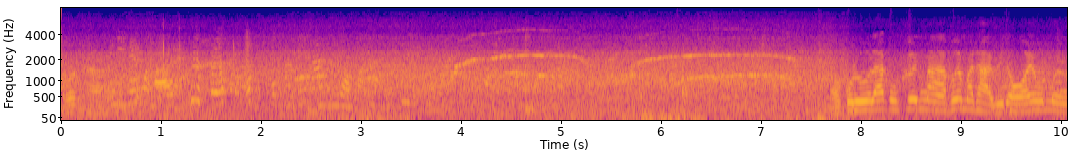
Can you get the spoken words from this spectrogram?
โทษครับอ๋อกูรู้แล้วกูขึ้นมาเพื่อมาถ่ายวิดีโอให้พวกมึง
